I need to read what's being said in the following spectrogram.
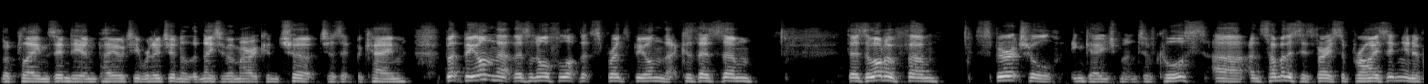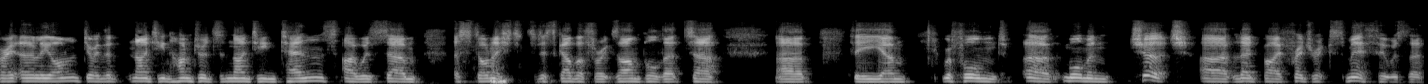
the Plains Indian peyote religion and the Native American church as it became. But beyond that, there's an awful lot that spreads beyond that because there's um, there's a lot of um, spiritual engagement, of course, uh, and some of this is very surprising. You know, very early on during the 1900s and 1910s, I was um, astonished to discover, for example, that uh, uh, the um, Reformed uh, Mormon Church, uh, led by Frederick Smith, who was the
